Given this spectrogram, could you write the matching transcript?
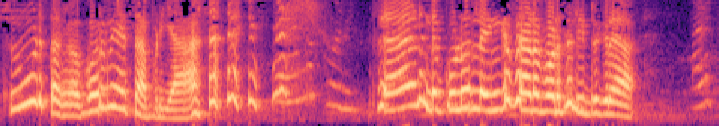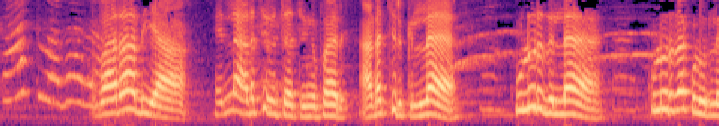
சூடு தங்க பொறுமையா சாப்பிடியா? ஃபேன் இந்த குளிர்ல எங்க ஃபேனை போட சொல்லிட்டு இருக்கிற? வராதியா? எல்லாம் அடைச்சி வச்சாச்சுங்க பாரு அடைச்சிருக்குல்ல? குளிருதுல்ல? குளிருதா குளிர்ல?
